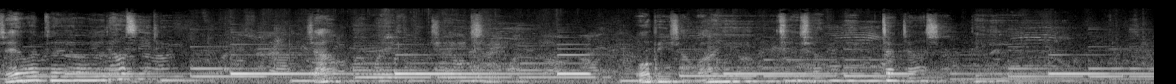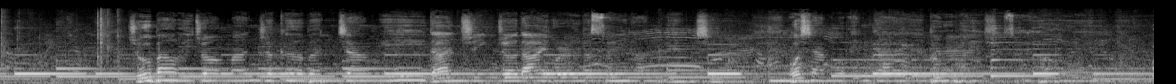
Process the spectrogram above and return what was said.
写完最后一道习题，向晚微风吹起，我披上外衣，启程迎战家乡地。书包里装满着课本讲义，担心着待会儿的随堂练习。我想我应该不会是最后一个。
